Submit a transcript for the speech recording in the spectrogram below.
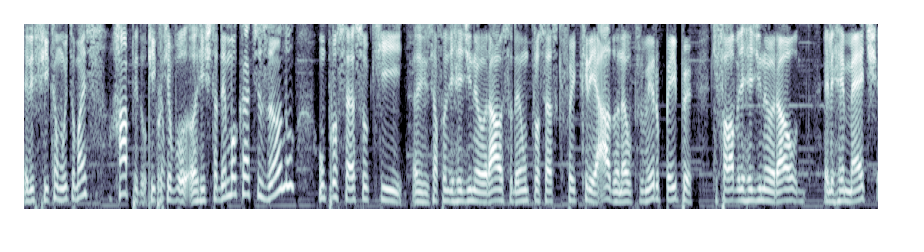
ele fica muito mais rápido, porque a gente está democratizando um processo que a gente está falando de rede neural, isso daí é um processo que foi criado, né? O primeiro paper que falava de rede neural, ele remete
